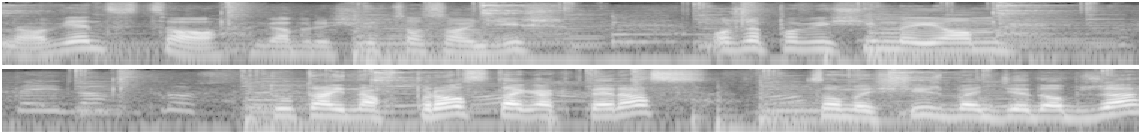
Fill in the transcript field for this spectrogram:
No więc co, Gabrysiu, co sądzisz? Może powiesimy ją Tutaj na wprost. tutaj na wprost, tak jak teraz? Co myślisz, będzie dobrze?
